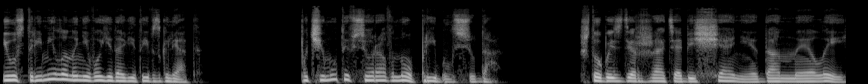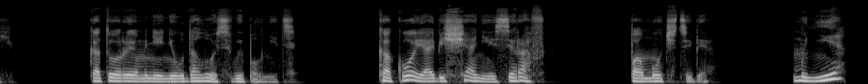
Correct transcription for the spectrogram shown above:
и устремила на него ядовитый взгляд. Почему ты все равно прибыл сюда? Чтобы сдержать обещание, данное Лей, которое мне не удалось выполнить. Какое обещание, Сераф? Помочь тебе. Мне?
